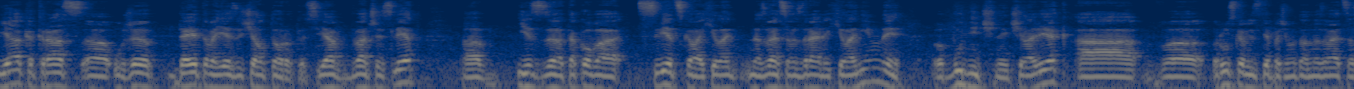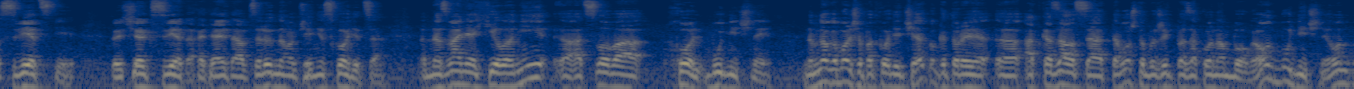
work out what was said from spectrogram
я как раз uh, уже до этого я изучал Тору. То есть я в 26 лет uh, из такого светского, называется в Израиле хилонимный, будничный человек, а в русском языке почему-то он называется светский, то есть человек света, хотя это абсолютно вообще не сходится. Название хилони от слова холь, будничный, намного больше подходит человеку, который э, отказался от того, чтобы жить по законам Бога. Он будничный, он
